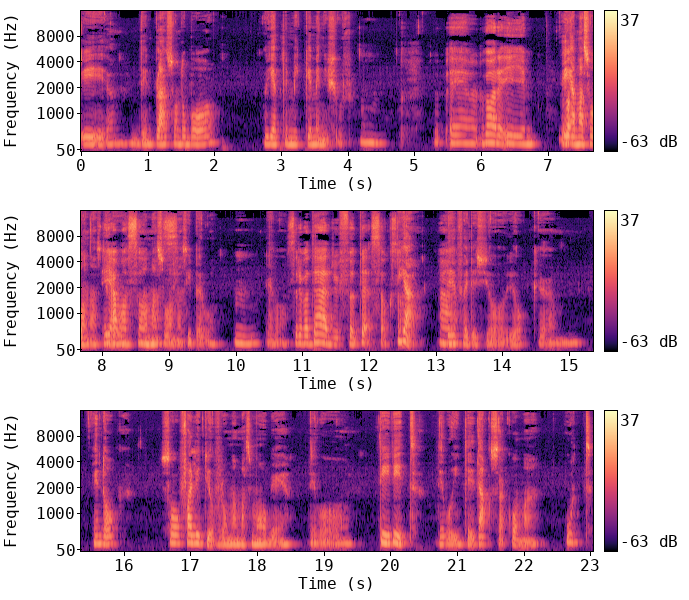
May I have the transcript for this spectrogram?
i den plats som de var och hjälpte mycket människor. Mm. Eh, var det i... I Amazonas. I Amazonas. Amazonas i Peru. Mm. Det var. Så det var där du föddes också? Ja, Ja. det föddes jag. jag um, en dag så fallit jag från mammas mage. Det var tidigt. Det var inte dags att komma ut.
